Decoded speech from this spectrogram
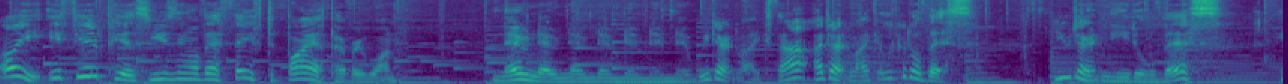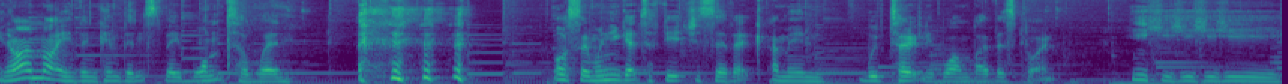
Oi, Ethiopia's using all their faith to buy up everyone. No, no, no, no, no, no, no, we don't like that. I don't like it. Look at all this. You don't need all this. You know, I'm not even convinced they want to win. also, when you get to Future Civic, I mean, we've totally won by this point. Hee hee hee hee hee.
